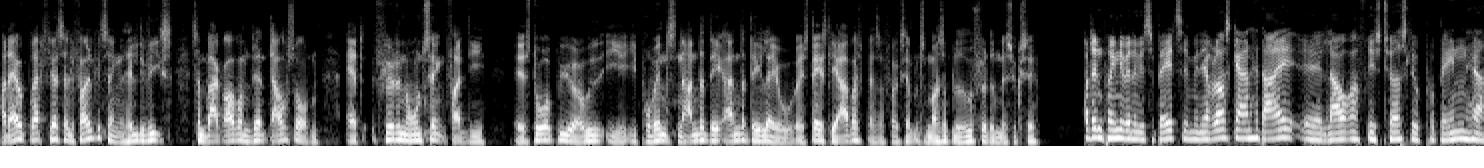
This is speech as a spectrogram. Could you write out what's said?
Og der er jo et bredt flertal i Folketinget heldigvis, som bakker op om den dagsorden, at flytte nogle ting fra de øh, store byer ud i, i provinsen. Andre, de, andre dele er jo øh, statslige arbejdspladser for eksempel, som også er blevet udflyttet med succes. Og den pointe vender vi tilbage til, men jeg vil også gerne have dig, øh, Laura Friis Tørslev, på banen her.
